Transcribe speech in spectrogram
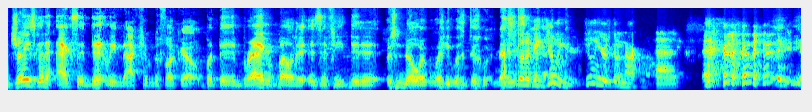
Dre's gonna accidentally knock him the fuck out, but then brag about it as if he did it knowing what he was doing. That's it's gonna be what's Junior. Junior's gonna knock him out.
